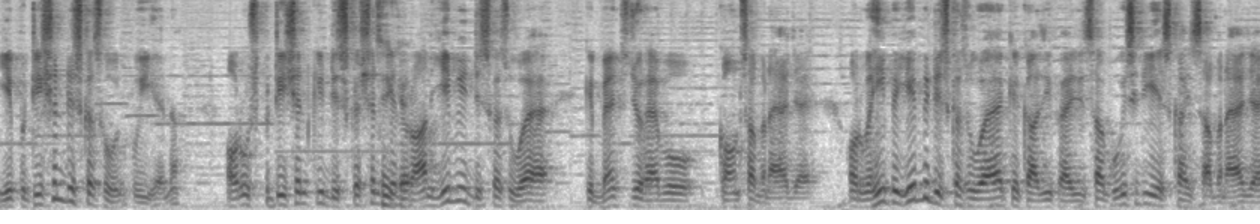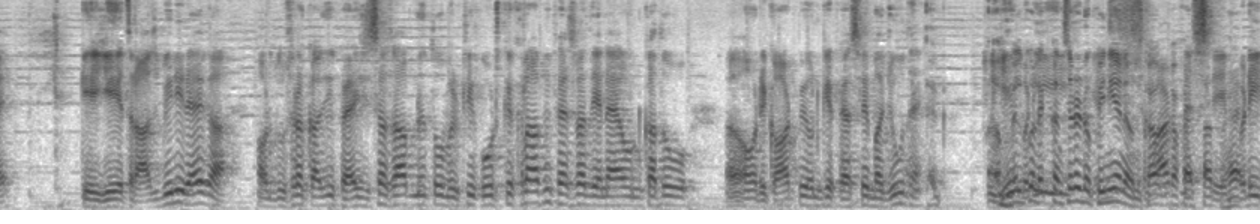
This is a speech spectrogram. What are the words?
ये पिटीशन डिस्कस हुई है ना? और उस पिटीशन की डिस्कशन के दौरान ये भी डिस्कस हुआ है कि बेंच जो है वो कौन सा बनाया जाए। और वहीं पे ये भी डिस्कस हुआ है कि काजी फैजी साहब को इसलिए इसका हिस्सा बनाया जाए कि ये एतराज़ भी नहीं रहेगा। और दूसरा काजी फैज ईसा साहब ने तो मिलिट्री कोर्ट्स के खिलाफ ही फैसला देना है। उनका तो और रिकॉर्ड पे उनके फैसले मौजूद हैं। तो ये बिल्कुल एक कंसिडर्ड ओपिनियन है उनका उनका फैसला तो है। बड़ी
